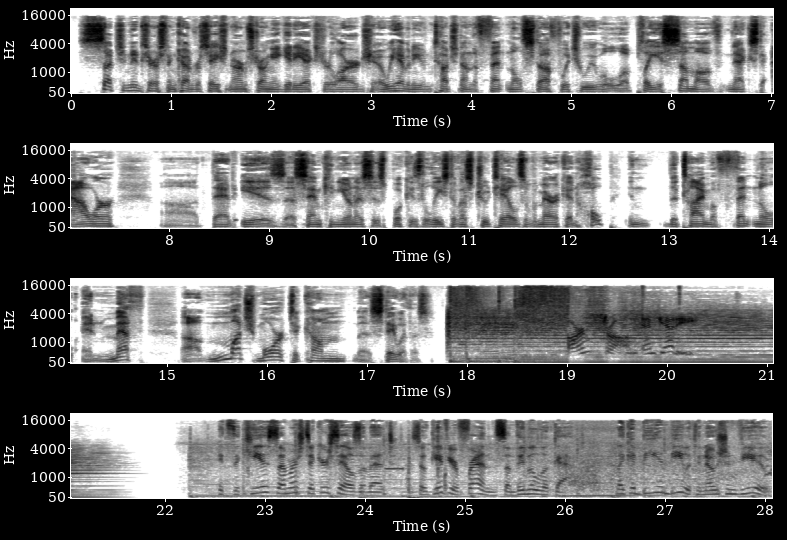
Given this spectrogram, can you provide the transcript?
Such an interesting conversation, Armstrong and Getty Extra Large. Uh, we haven't even touched on the fentanyl stuff, which we will uh, play you some of next hour. Uh, that is uh, Sam Quinones' book is The Least of Us, True Tales of America and Hope in the Time of Fentanyl and Meth. Uh, much more to come. Uh, stay with us. Armstrong and Getty. It's the Kia Summer Sticker Sales Event, so give your friends something to look at, like a B&B with an ocean view,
